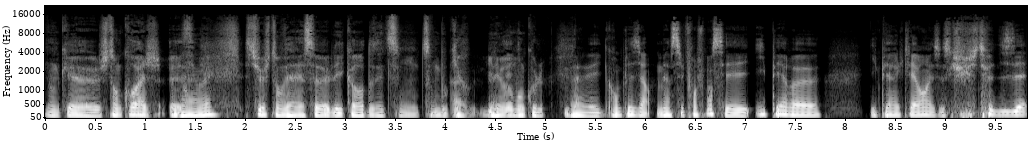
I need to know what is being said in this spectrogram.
Donc euh, je t'encourage euh, bah ouais. si tu veux je t'enverrai les coordonnées de son, de son bouquin. Ah, il est vraiment cool. bah, avec grand plaisir. Merci. Franchement c'est hyper hyper éclairant et c'est ce que je te disais.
